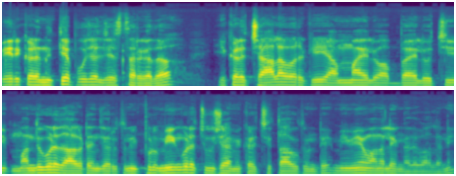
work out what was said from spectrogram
మీరు ఇక్కడ నిత్య పూజలు చేస్తారు కదా ఇక్కడ చాలా వరకు అమ్మాయిలు అబ్బాయిలు వచ్చి మందు కూడా తాగటం జరుగుతుంది. ఇప్పుడు మేము కూడా చూసాము ఇక్కడ తాగుతుంటే మేమేం అనలేం కదా వాళ్ళని.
